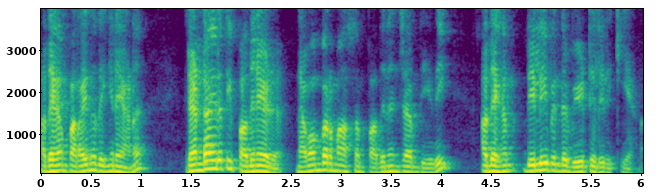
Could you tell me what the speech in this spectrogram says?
അദ്ദേഹം പറയുന്നത് ഇങ്ങനെയാണ്. രണ്ടായിരത്തി പതിനേഴ് നവംബർ മാസം പതിനഞ്ചാം തീയതി അദ്ദേഹം ദിലീപിന്റെ വീട്ടിലിരിക്കുകയാണ്.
